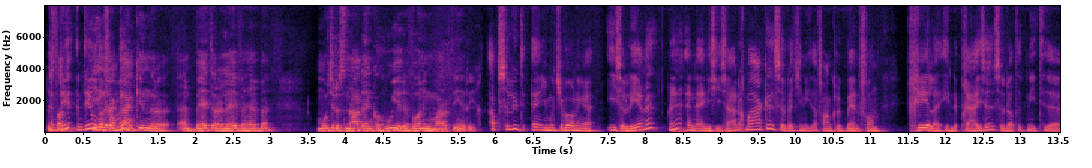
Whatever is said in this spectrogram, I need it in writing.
Dus een, deel, een deel kinderen, kleinkinderen een betere leven hebben, moet je dus nadenken hoe je de woningmarkt inricht. Absoluut. En je moet je woningen isoleren hè, en energiezuinig maken, zodat je niet afhankelijk bent van grillen in de prijzen, zodat het niet... Uh,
